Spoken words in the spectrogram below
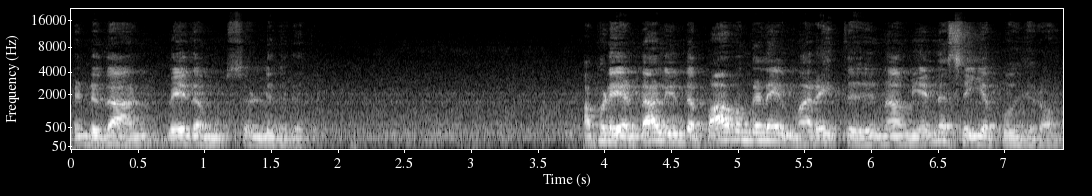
என்றுதான் வேதம் சொல்லுகிறது. அப்படி என்றால் இந்த பாவங்களை மறைத்து நாம் என்ன செய்ய போகிறோம்?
